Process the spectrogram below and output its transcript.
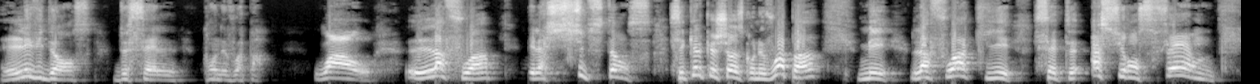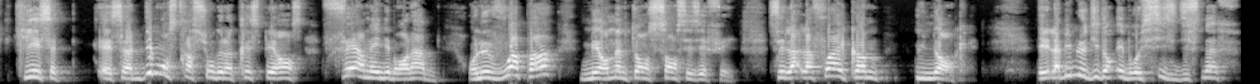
l'évidence de celles qu'on ne voit pas. Waouh! La foi est la substance. C'est quelque chose qu'on ne voit pas, mais la foi qui est cette assurance ferme, qui est cette c'est la démonstration de notre espérance ferme et inébranlable. On ne voit pas, mais en même temps on sent ses effets. C'est la, la foi est comme une encre. Et la Bible dit dans Hébreux 6, 19,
